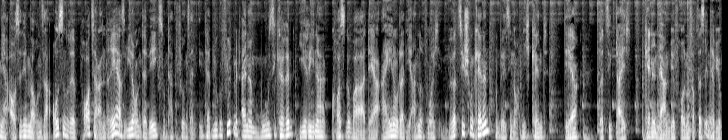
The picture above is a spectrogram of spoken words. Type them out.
Ja, außerdem war unser Außenreporter Andreas wieder unterwegs und hat für uns ein Interview geführt mit einer Musikerin, Irina Koslova. Der eine oder die andere von euch wird sie schon kennen und wer sie noch nicht kennt, der wird sie gleich kennenlernen. Wir freuen uns auf das Interview.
